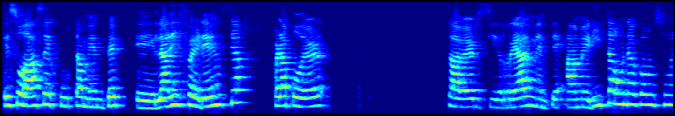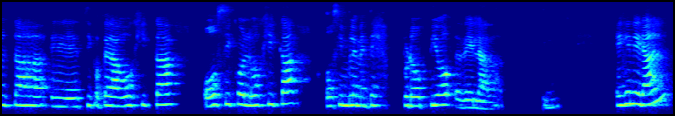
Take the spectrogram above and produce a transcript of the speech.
eso hace justamente eh, la diferencia para poder saber si realmente amerita una consulta psicopedagógica o psicológica o simplemente es propio de la edad. En general,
